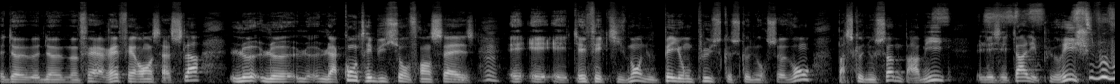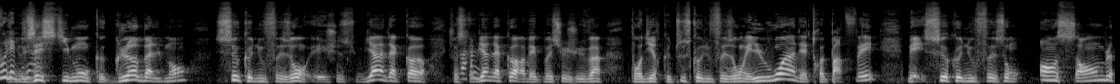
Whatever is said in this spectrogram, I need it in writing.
de, de me faire référence à cela. Le- le- le- la contribution française est, est- est effectivement, nous payons plus que ce que nous recevons parce que nous sommes parmi les États les plus riches. Si vous voulez nous bien. estimons que globalement, ce que nous faisons, et je suis bien d'accord, je serais bien d'accord avec M. Juvin pour dire que tout ce que nous faisons est loin d'être parfait, mais ce que nous faisons ensemble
